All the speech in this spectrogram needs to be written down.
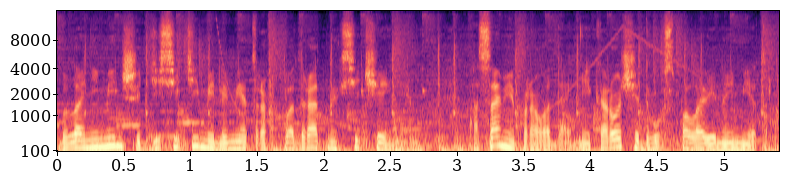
была не меньше 10 мм квадратных сечением а сами провода не короче 2,5 метров.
